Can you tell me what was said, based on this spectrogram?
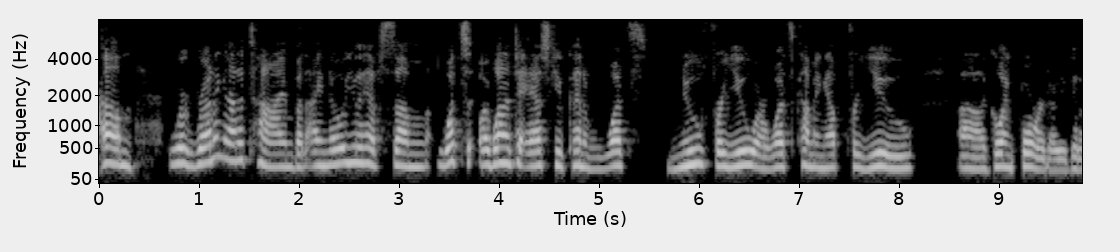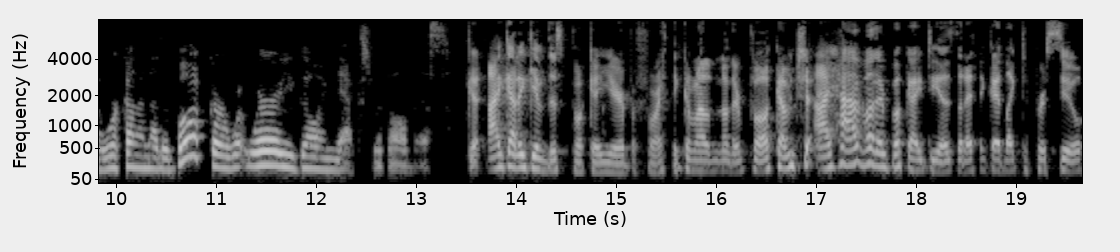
um, we're running out of time, but I know you have some. What's I wanted to ask you, kind of what's new for you, or what's coming up for you uh, going forward? Are you going to work on another book, or wh- where are you going next with all this? Good. I got to give this book a year before I think about another book. I'm tr- I have other book ideas that I think I'd like to pursue,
